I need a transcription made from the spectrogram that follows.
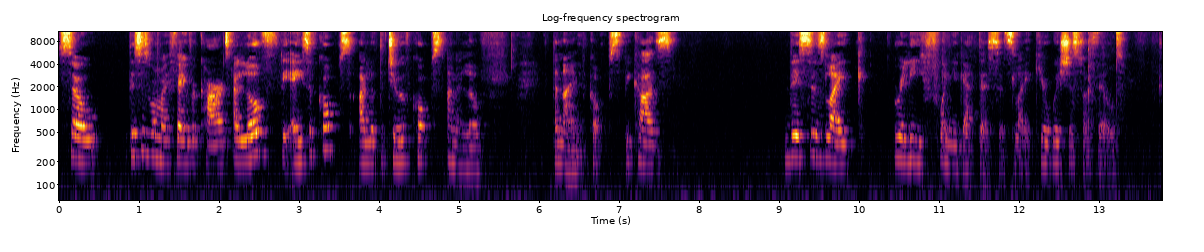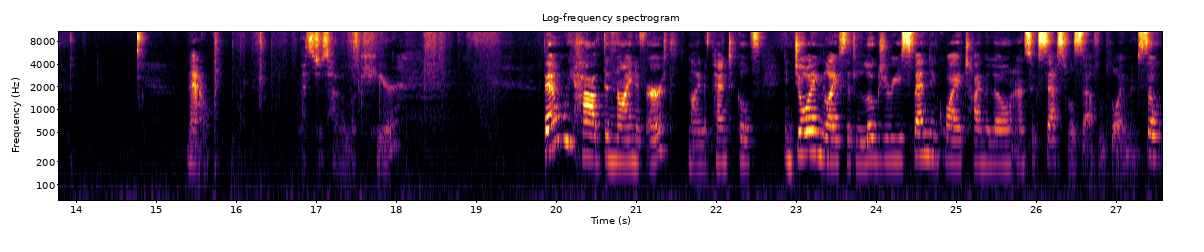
So this is one of my favorite cards. I love the Ace of Cups, I love the Two of Cups, and I love the Nine of Cups because this is like relief when you get this. It's like your wish is fulfilled. Now, let's just have a look here. We have the Nine of Earth, Nine of Pentacles enjoying life's little luxuries, spending quiet time alone, and successful self employment. So,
